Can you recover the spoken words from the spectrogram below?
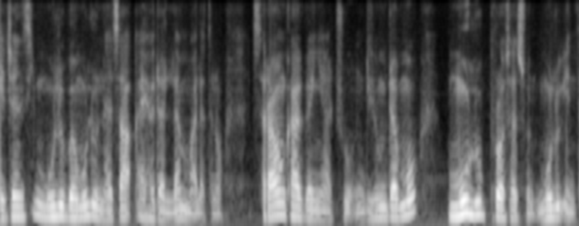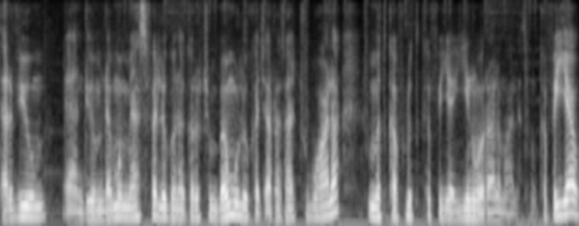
ኤጀንሲ ሙሉ በሙሉ ነፃ አይደለም ማለት ነው። ስራውን ካገኛችሁ እንዲሁም ደግሞ ሙሉ process ኡን ሙሉ interview ም እንዲሁም ደግሞ የሚያስፈልጉ ነገሮችን በሙሉ ከጨረሳችሁ በኋላ የምትከፍሉት ክፍያ ይኖራል ማለት ነው። ክፍያው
